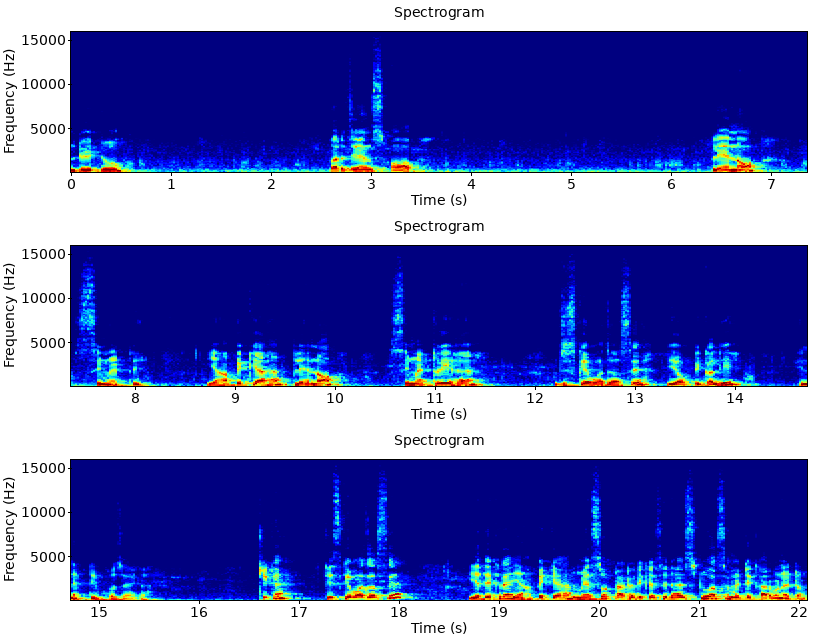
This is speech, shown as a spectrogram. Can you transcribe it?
Due to presence of plane of symmetry यहाँ पे क्या है? प्लेन ऑफ़ सिमेट्री है, जिसके वजह से ये ऑप्टिकली इनएक्टिव हो जाएगा। ठीक है? किसके वजह से? ये देख रहे हैं, यहाँ पे क्या है? Meso tartaric acid has two asymmetric carbon atom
